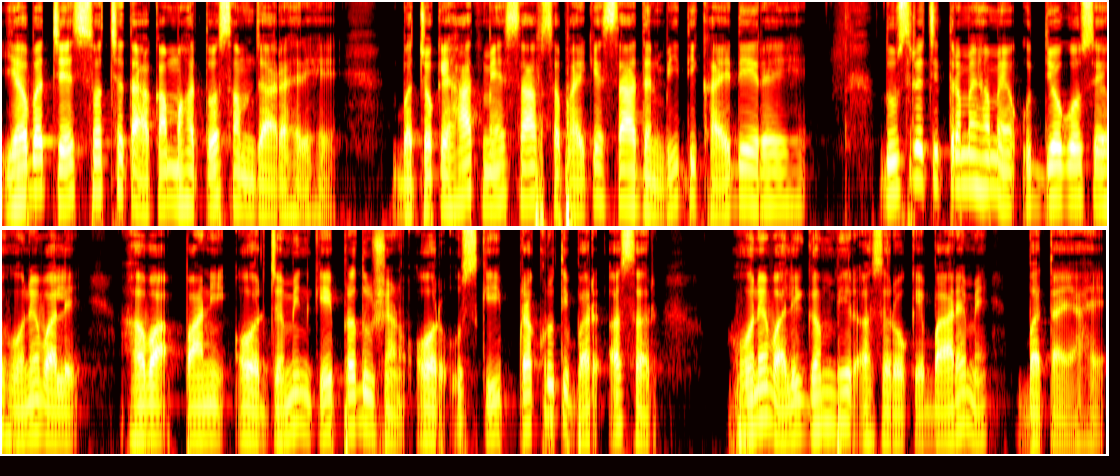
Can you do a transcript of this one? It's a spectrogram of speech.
यह बच्चे स्वच्छता का महत्व समझा रहे हैं बच्चों के हाथ में साफ सफाई के साधन भी दिखाई दे रहे हैं दूसरे चित्र में हमें उद्योगों से होने वाले हवा, पानी और ज़मीन के प्रदूषण और उसकी प्रकृति पर असर, होने वाली गंभीर असरों के बारे में बताया है।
